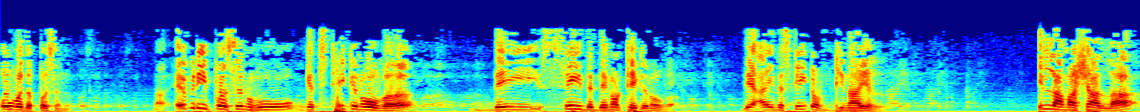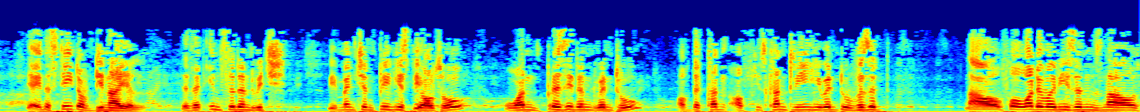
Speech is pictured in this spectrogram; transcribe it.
over the person. Now every person who gets taken over, they say that they're not taken over. They are in a state of denial. Illa mashallah, they are in a state of denial. There's an incident which we mentioned previously also. One president went to, of the, of his country, he went to visit now, for whatever reasons now,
